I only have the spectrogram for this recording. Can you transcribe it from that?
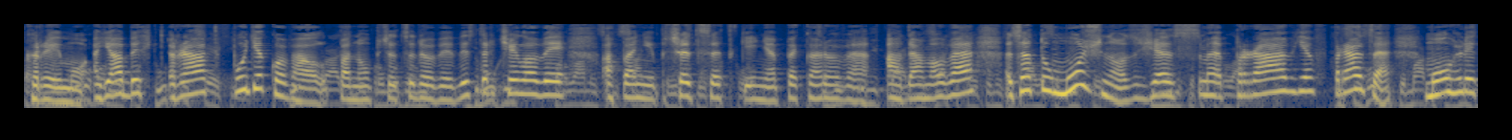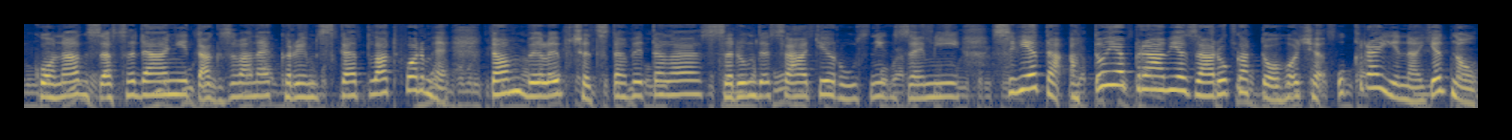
Krymu. A já bych rád poděkoval panu předsedovi Vystrčilovi a paní předsedkyně Pekarové Adamové za tu možnost, že jsme právě v Praze mohli konat zasedání takzvané krymské platformy. Tam byli představitelé 70 různých zemí světa a to je právě záruka toho, že Ukrajina jednou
